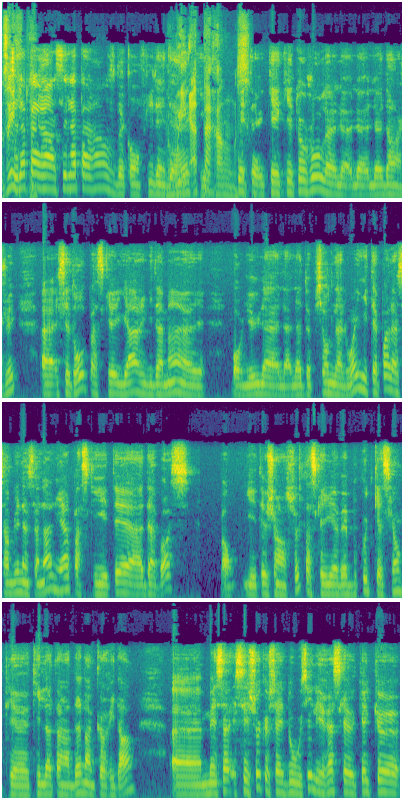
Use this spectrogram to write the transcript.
C'est l'apparence, c'est l'apparence de conflit d'intérêts. Oui, apparence. Qui est, qui est- qui est toujours le, le- le- le danger. Euh, c'est drôle parce que hier, évidemment, euh, bon, il y a eu la- la- l'adoption de la loi. Il n'était pas à l'Assemblée nationale hier parce qu'il était à Davos. Bon, il était chanceux parce qu'il y avait beaucoup de questions qui, euh, qui l'attendaient dans le corridor. Euh, mais c'est sûr que ce dossier, il reste quelques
